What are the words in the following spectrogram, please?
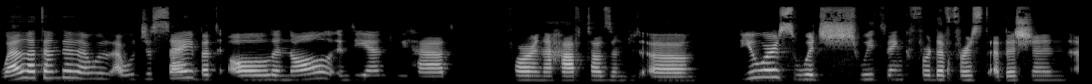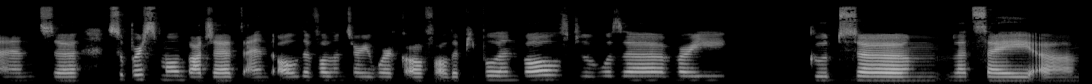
well attended I would, I would just say but all in all in the end we had four and a half thousand um, viewers, which we think for the first edition and uh, super small budget and all the voluntary work of all the people involved was a very good, um, let's say, um,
